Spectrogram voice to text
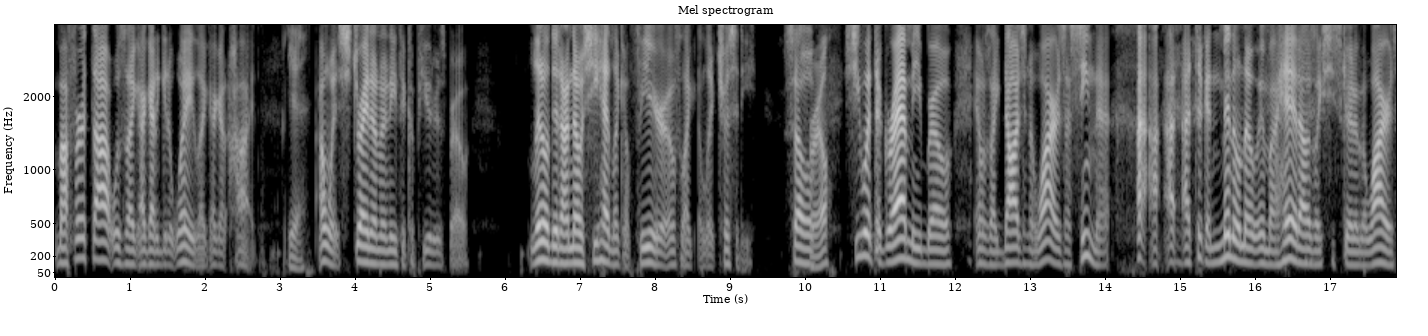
my first thought was like, "I got to get away. Like I got to hide." Yeah. I went straight underneath the computers, bro. Little did I know she had like a fear of like electricity. So For real? she went to grab me, bro, and was like dodging the wires. I seen that. I, I, I- took a mental note in my head. I was like, she's scared of the wires.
